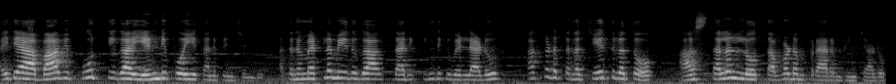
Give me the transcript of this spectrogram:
అయితే ఆ బావి పూర్తిగా ఎండిపోయి కనిపించింది. అతను మెట్ల మీదుగా దాని కిందికి వెళ్ళాడు. అక్కడ తన చేతులతో ఆ స్థలంలో తవ్వడం ప్రారంభించాడు.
